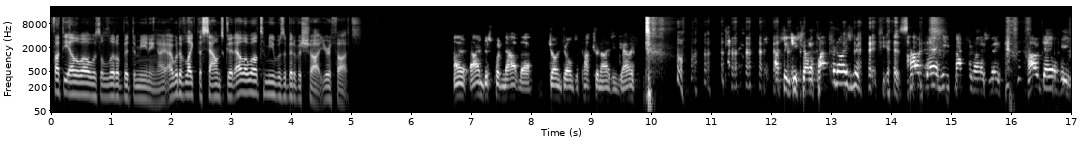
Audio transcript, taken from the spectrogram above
Thought the LOL was a little bit demeaning. I, I would have liked the sounds good. LOL to me was a bit of a shot. Your thoughts? I, I'm just putting out there Jon Jones a patronizing guy I think he's trying to patronize me yes. How dare he patronize me? How dare he?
